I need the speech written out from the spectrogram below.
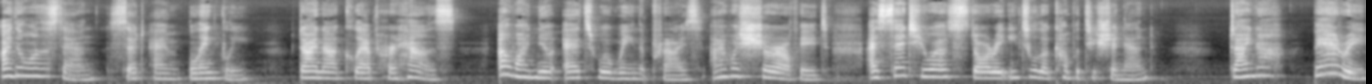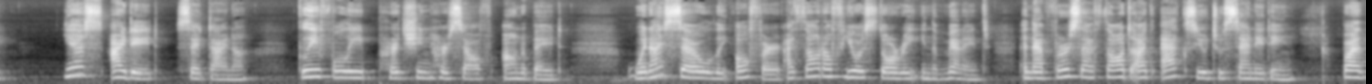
I don't understand, said Anne blankly. Diana clapped her hands. Oh, I knew Ed would win the prize. I was sure of it. I sent your story into the competition, Anne. Diana, Barry. Yes, I did, said Diana gleefully perching herself on the bed. When I saw the offer, I thought of your story in a minute, and at first I thought I'd ask you to send it in. But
